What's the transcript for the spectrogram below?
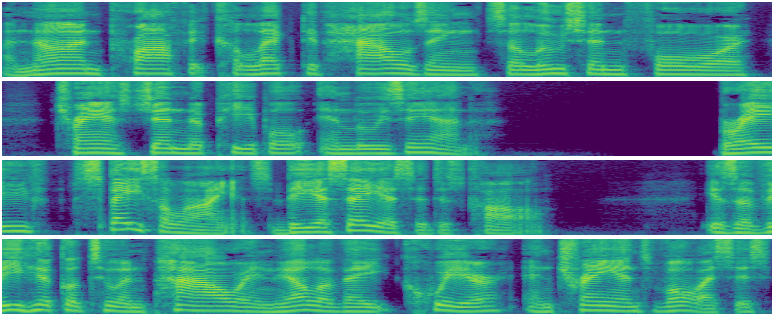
a nonprofit collective housing solution for transgender people in Louisiana. Brave Space Alliance, BSA as it is called, is a vehicle to empower and elevate queer and trans voices,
